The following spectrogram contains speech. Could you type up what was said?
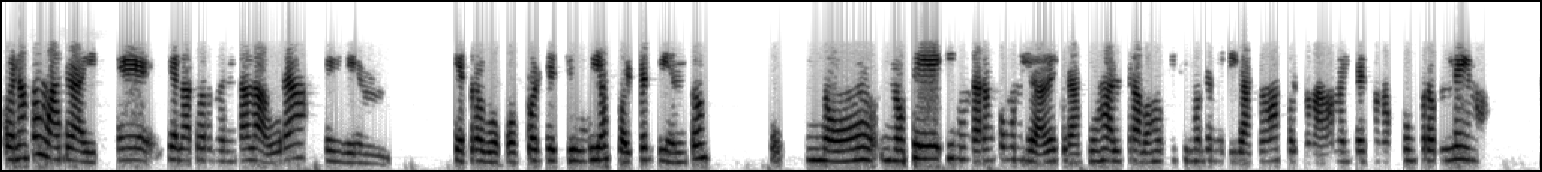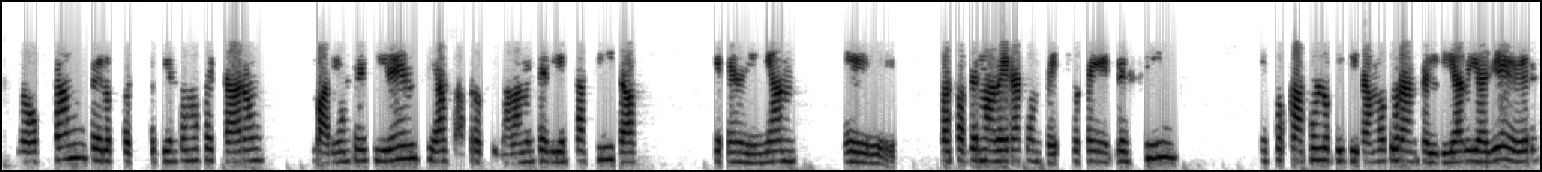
Bueno, pues a raíz de, de la tormenta Laura, eh, que provocó fuertes lluvias, fuertes vientos, no, no se inundaron comunidades gracias al trabajo que hicimos de mitigación. Afortunadamente eso no fue un problema. No obstante, los vientos afectaron varias residencias, aproximadamente 10 casitas que tenían eh, casas de madera con techo de, de zinc. Estos casos los visitamos durante el día de ayer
